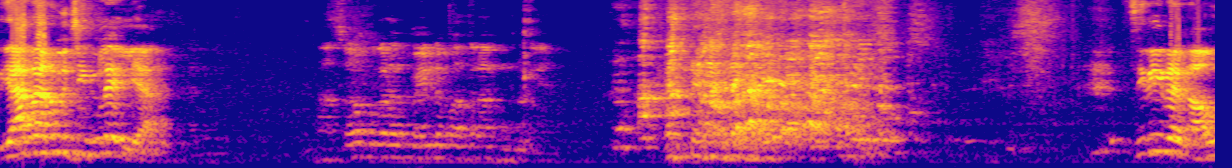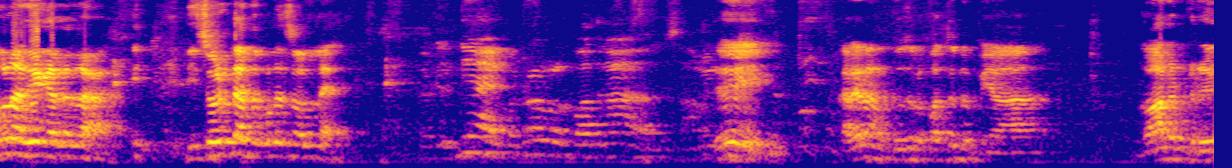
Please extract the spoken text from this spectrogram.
யாரும் அனுபவிச்சீங்களா இல்லையா? நான் சோப்பு கடை பெயிண்ட பார்த்தா கும்பிடுங்க சிரிக்கிறாங்க. அவங்களும் அதே கதை தான் நீ சொல்லிட்டு அந்த புள்ள சொல்ல. இந்தியா பெட்ரோல் பார்த்தனா கல்யாணம் புதுசுல பத்து நிப்பியா? காலண்டரு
